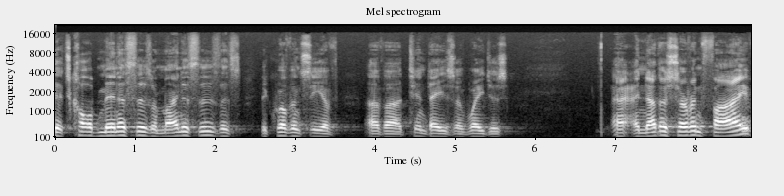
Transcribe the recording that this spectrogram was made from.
it's called minuses or minuses. That's the equivalency of, of uh, 10 days of wages. Uh, another servant, five.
